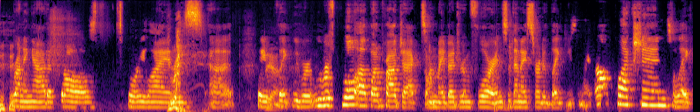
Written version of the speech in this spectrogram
running out of dolls storylines uh they yeah. like we were we were full up on projects on my bedroom floor. And so then i started like using my rock collection to like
